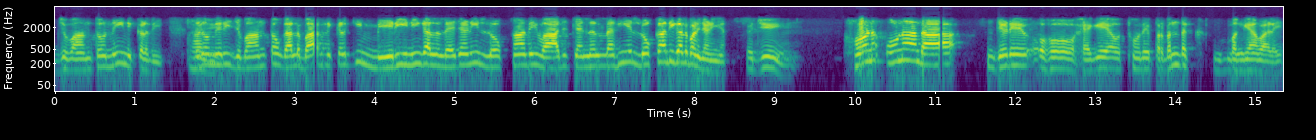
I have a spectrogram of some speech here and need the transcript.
ਜ਼ੁਬਾਨ ਤੋਂ ਨਹੀਂ ਨਿਕਲਦੀ। ਜਦੋਂ। ਮੇਰੀ ਜ਼ੁਬਾਨ ਤੋਂ ਗੱਲ ਬਾਹਰ ਨਿਕਲ ਗਈ ਮੇਰੀ ਨਹੀਂ ਗੱਲ ਲੈ ਜਾਣੀ ਲੋਕਾਂ ਦੀ ਆਵਾਜ਼ ਚੈਨਲ ਨਹੀਂ ਇਹ ਲੋਕਾਂ ਦੀ ਗੱਲ ਬਣ ਜਾਣੀ ਆ। ਜੀ। ਹੁਣ ਉਹਨਾਂ ਦਾ ਜਿਹੜੇ ਉਹ ਹੈਗੇ ਆ ਉੱਥੋਂ ਦੇ ਪ੍ਰਬੰਧਕ ਬੰਗਿਆਂ ਵਾਲੇ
